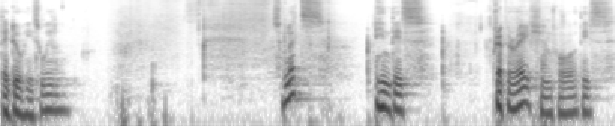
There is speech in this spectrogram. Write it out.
they do His will. So let's, in this preparation for this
